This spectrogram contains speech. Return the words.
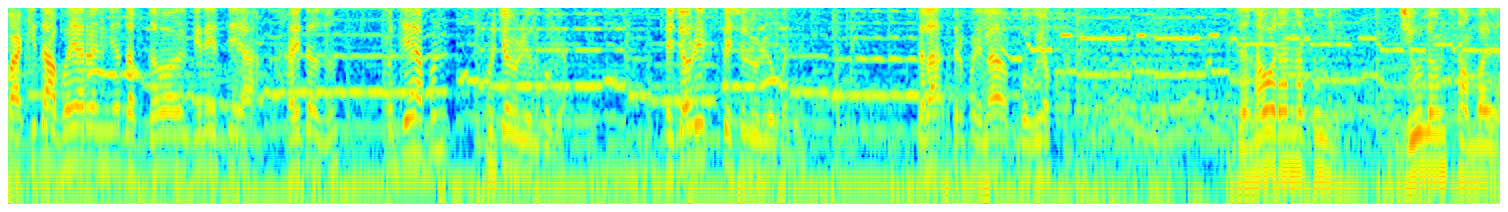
बाकीचं अभयारण्य धबधबा वगैरे ते आहेत अजून. पण ते आपण पुढच्या व्हिडिओत बघूया. त्याच्यावर एक स्पेशल व्हिडिओ बनवेल. चला तर पहिला बघूया आपण. जनावरांना तुम्ही जीव लावून सांभाळल्या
